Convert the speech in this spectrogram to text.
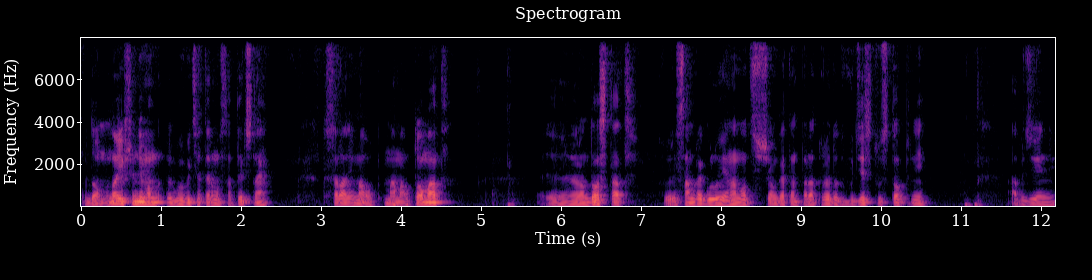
w domu. No i wszędzie mam głowice termostatyczne. W salonie mam, automat, yy, rondostat, który sam reguluje na noc, ściąga temperaturę do 20 stopni a w dzień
